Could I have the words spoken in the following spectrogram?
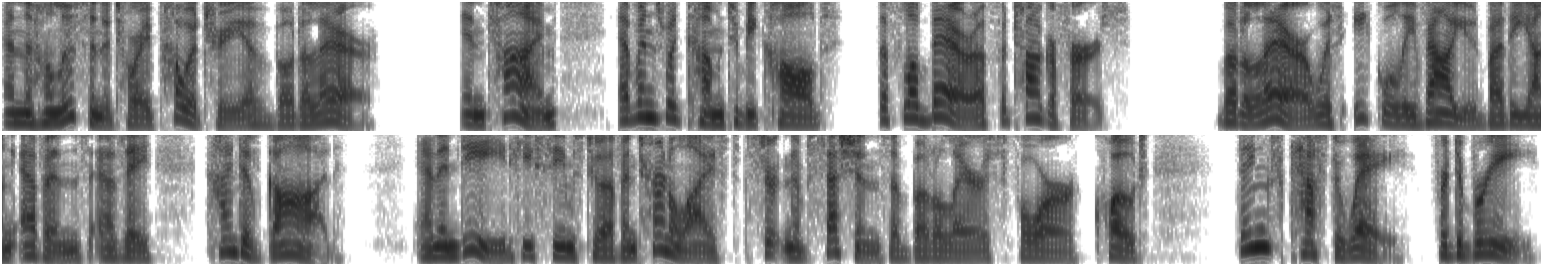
and the hallucinatory poetry of Baudelaire. In time, Evans would come to be called the Flaubert of photographers. Baudelaire was equally valued by the young Evans as a kind of god and indeed he seems to have internalized certain obsessions of Baudelaire's for, quote, things cast away, for debris,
